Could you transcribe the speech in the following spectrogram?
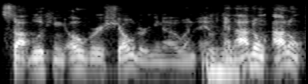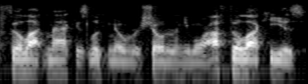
stop looking over his shoulder, you know, and and, mm-hmm. and I don't I don't feel like Mac is looking over his shoulder anymore. I feel like he is,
